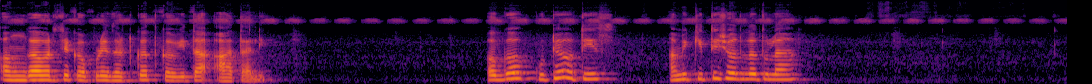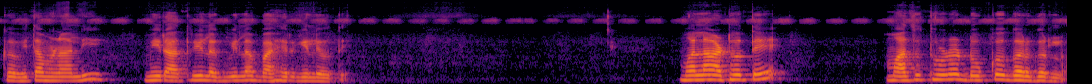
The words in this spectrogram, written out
अंगावरचे कपडे झटकत कविता आत आली. अगं कुठे होतीस? आम्ही किती शोधलं तुला? कविता म्हणाली मी रात्री लघवीला बाहेर गेले होते. मला आठवते माझं थोडं डोकं गरगरलं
